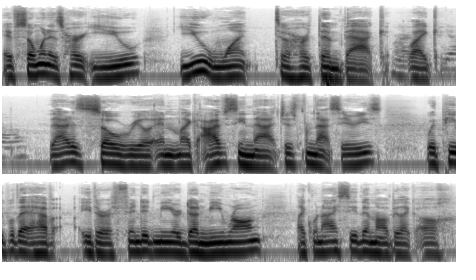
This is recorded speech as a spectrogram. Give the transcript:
if someone has hurt you, you want to hurt them back. Like that is so real and like I've seen that just from that series with people that have either offended me or done me wrong. Like when I see them I'll be like, "Oh,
